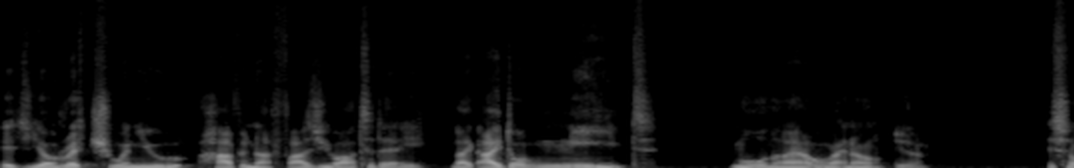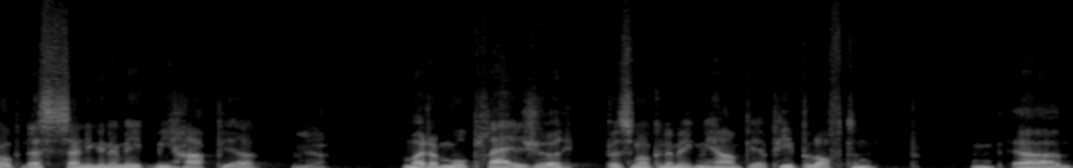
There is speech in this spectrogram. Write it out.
it's you're rich when you have enough as you are today. Like, I don't need more than I am right mm, now. Yeah. It's not necessarily going to make me happier yeah might have more pleasure, but it's not going to make me happier. People often um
